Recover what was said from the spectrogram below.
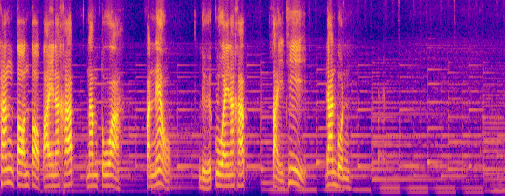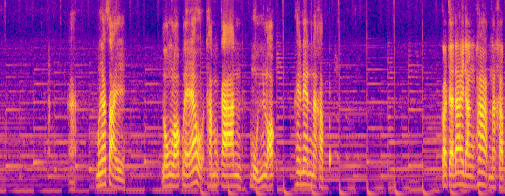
ขั้นตอนต่อไปนะครับนำตัวฟันแนล หรือกลวยนะครับ ใส่ที่ด้านบน เมื่อใส่ลงล็อกแล้วทำการหมุนล็อกให้แน่นนะครับ ก็จะได้ดังภาพนะครับ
